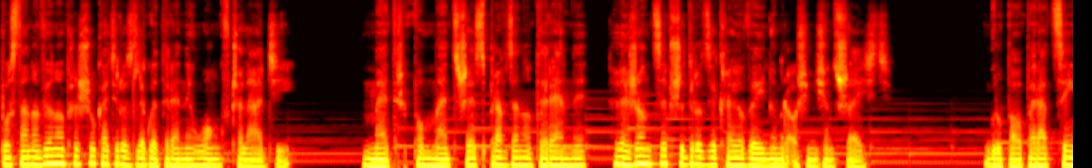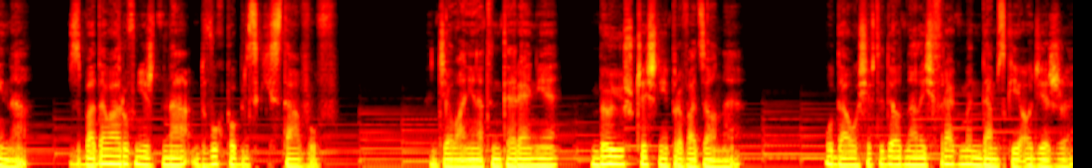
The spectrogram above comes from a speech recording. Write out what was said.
postanowiono przeszukać rozległe tereny łąk w Czeladzi. Metr po metrze sprawdzano tereny leżące przy drodze krajowej nr 86. Grupa operacyjna zbadała również dna dwóch pobliskich stawów. Działania na tym terenie były już wcześniej prowadzone. Udało się wtedy odnaleźć fragment damskiej odzieży.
